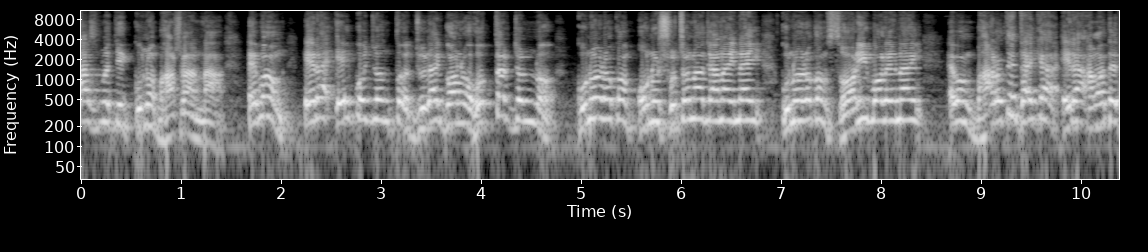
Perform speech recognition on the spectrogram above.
রাজনৈতিক কোনো ভাষা না। এবং এরা এই পর্যন্ত জুলাই গণহত্যার জন্য কোনো রকম অনুশোচনা জানায় নাই, কোনো রকম সরি বলে নাই, এবং ভারতে থাকা এরা আমাদের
